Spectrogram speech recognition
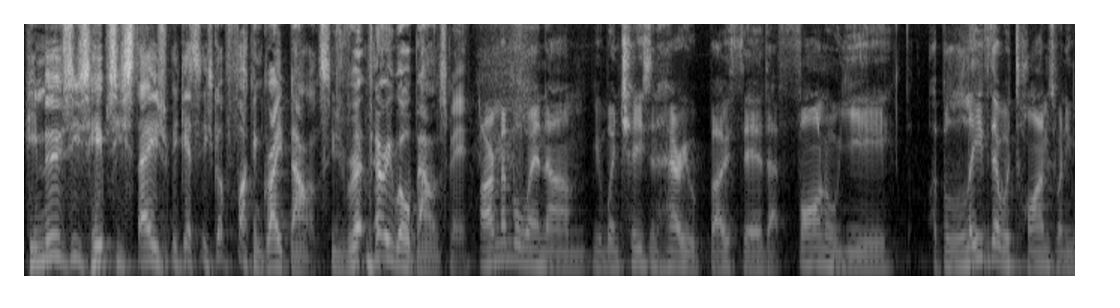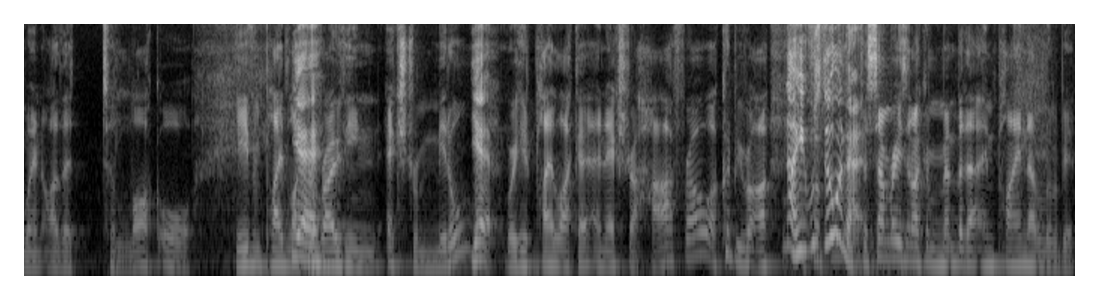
He moves his hips. He stays. He gets. He's got fucking great balance. He's re- very well balanced, man. I remember when um, when Cheese and Harry were both there that final year. I believe there were times when he went either to lock or he even played like Yeah. a roving extra middle. Yeah. where he'd play like a, an extra half role. I could be wrong. No, he was For- doing that. For some reason, I can remember that him playing that a little bit.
